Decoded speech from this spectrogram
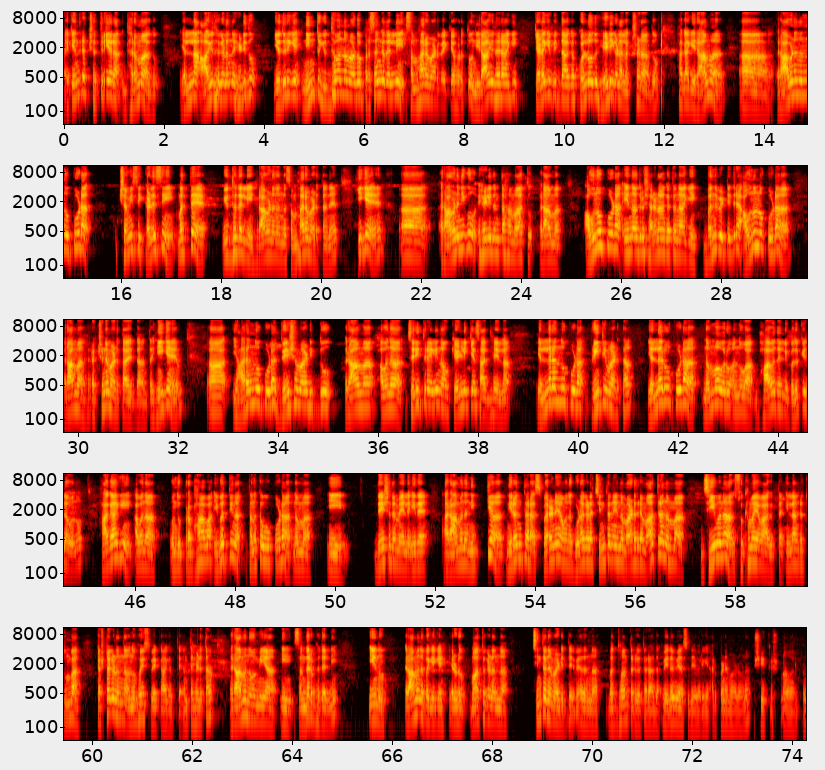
ಯಾಕೆಂದರೆ ಕ್ಷತ್ರಿಯರ ಧರ್ಮ ಅದು. ಎಲ್ಲ ಆಯುಧಗಳನ್ನು ಹಿಡಿದು ಎದುರಿಗೆ ನಿಂತು ಯುದ್ಧವನ್ನು ಮಾಡುವ ಪ್ರಸಂಗದಲ್ಲಿ ಸಂಹಾರ ಮಾಡಬೇಕೇ ಹೊರತು ನಿರಾಯುಧರಾಗಿ ಕೆಳಗೆ ಬಿದ್ದಾಗ ಕೊಲ್ಲೋದು ಹೇಡಿಗಳ ಲಕ್ಷಣ ಅದು. ಹಾಗಾಗಿ ರಾಮ ರಾವಣನನ್ನು ಕೂಡ ಕ್ಷಮಿಸಿ, ಕಳಿಸಿ ಮತ್ತೆ ಯುದ್ಧದಲ್ಲಿ ರಾವಣನನ್ನು ಸಂಹಾರ ಮಾಡ್ತಾನೆ. ಹೀಗೆ ರಾವಣನಿಗೂ ಹೇಳಿದಂತಹ ಮಾತು, ರಾಮ ಅವನು ಕೂಡ ಏನಾದರೂ ಶರಣಾಗತನಾಗಿ ಬಂದುಬಿಟ್ಟಿದ್ರೆ ಅವನನ್ನು ಕೂಡ ರಾಮ ರಕ್ಷಣೆ ಮಾಡ್ತಾ ಇದ್ದ ಅಂತ. ಹೀಗೆ ಯಾರನ್ನೂ ಕೂಡ ದ್ವೇಷ ಮಾಡಿದ್ದು ರಾಮ ಅವನ ಚರಿತ್ರೆಯಲ್ಲಿ ನಾವು ಕೇಳಲಿಕ್ಕೆ ಸಾಧ್ಯ ಇಲ್ಲ. ಎಲ್ಲರನ್ನೂ ಕೂಡ ಪ್ರೀತಿ ಮಾಡ್ತಾ, ಎಲ್ಲರೂ ಕೂಡ ನಮ್ಮವರು ಅನ್ನುವ ಭಾವದಲ್ಲಿ ಬದುಕಿದವನು. ಹಾಗಾಗಿ ಅವನ ಒಂದು ಪ್ರಭಾವ ಇವತ್ತಿನ ತನಕವೂ ಕೂಡ ನಮ್ಮ ಈ ದೇಶದ ಮೇಲೆ ಇದೆ. ಆ ರಾಮನ ನಿತ್ಯ ನಿರಂತರ ಸ್ಮರಣೆ, ಅವನ ಗುಣಗಳ ಚಿಂತನೆಯನ್ನು ಮಾಡಿದ್ರೆ ಮಾತ್ರ ನಮ್ಮ ಜೀವನ ಸುಖಮಯವಾಗುತ್ತೆ. ಇಲ್ಲಾಂದ್ರೆ ತುಂಬ ಕಷ್ಟಗಳನ್ನು ಅನುಭವಿಸಬೇಕಾಗತ್ತೆ ಅಂತ ಹೇಳ್ತಾ ರಾಮನವಮಿಯ ಈ ಸಂದರ್ಭದಲ್ಲಿ ಏನು ರಾಮನ ಬಗೆಗೆ ಎರಡು ಮಾತುಗಳನ್ನು ಚಿಂತನೆ ಮಾಡಿದ್ದೇವೆ. ಅದನ್ನು ಮಧ್ವಾಂತರ್ಗತರಾದ ವೇದವ್ಯಾಸ ದೇವರಿಗೆ ಅರ್ಪಣೆ ಮಾಡೋಣ. ಶ್ರೀಕೃಷ್ಣ ಅರ್ಪಣ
